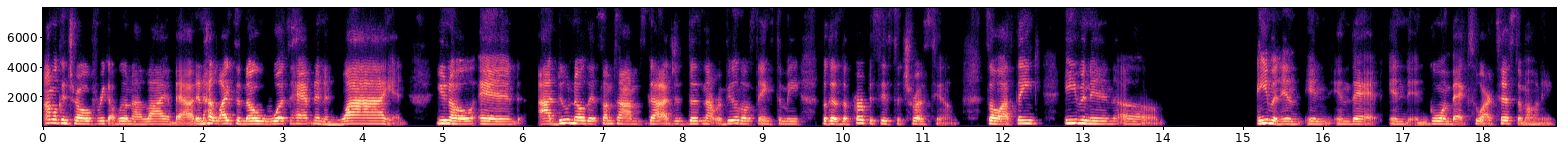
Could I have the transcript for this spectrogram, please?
I'm a control freak. I will not lie about it. I like to know what's happening and why. And, you know, and I do know that sometimes God just does not reveal those things to me because the purpose is to trust him. So I think even in, uh, even in, in, in that, in, in going back to our testimony,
